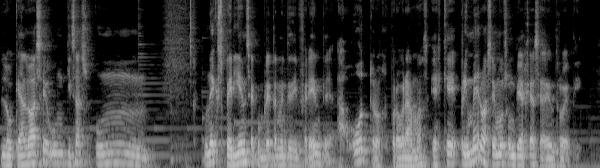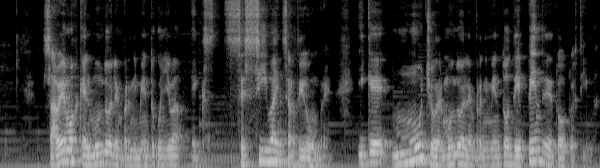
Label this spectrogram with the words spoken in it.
lo que lo hace un, quizás un, una experiencia completamente diferente a otros programas es que primero hacemos un viaje hacia adentro de ti. Sabemos que el mundo del emprendimiento conlleva excesiva incertidumbre y que mucho del mundo del emprendimiento depende de tu autoestima.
